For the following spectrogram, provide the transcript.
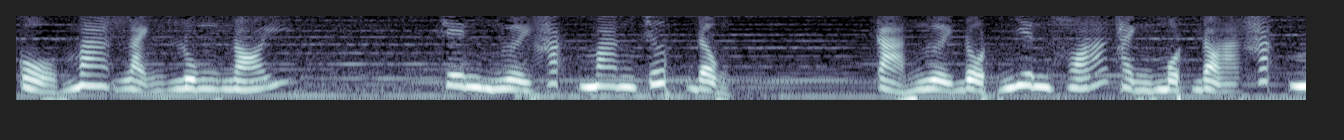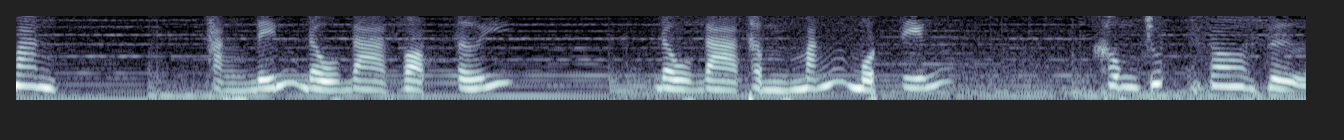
Cổ ma lạnh lùng nói. Trên người hắc mang chớp động. Cả người đột nhiên hóa thành một đỏ hắc mang. Thẳng đến đầu đà vọt tới. Đầu đà thầm mắng một tiếng. Không chút do dự.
